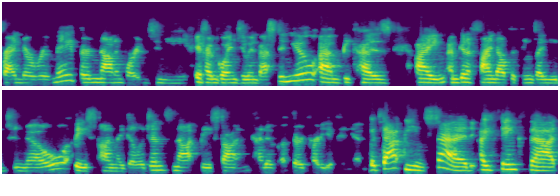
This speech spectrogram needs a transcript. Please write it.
friend or roommate they're not important to me if I'm going to invest in you um, because I, I'm going to find out the things I need to know based on my diligence, not based on kind of a third party opinion. But that being said, I think that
